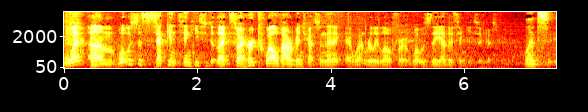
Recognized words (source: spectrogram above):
What um what was the second thing he suggested? Like, so I heard twelve hour binge cast, and then it, it went really low for what was the other thing he suggested? Let's see.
